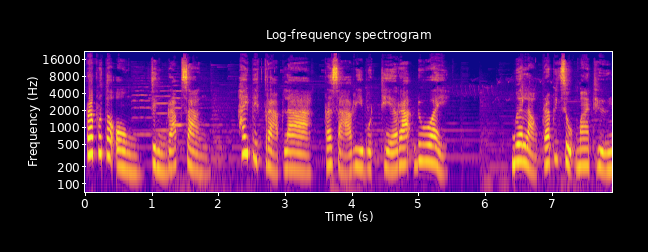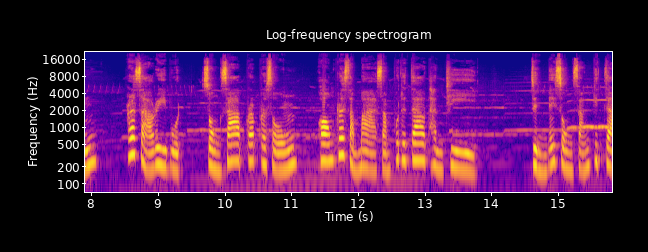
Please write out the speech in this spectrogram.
พระพุทธองค์จึงรับสั่งให้ไปกราบลาพระสารีบุตรเถระด้วย เมื่อเหล่าพระภิกษุมาถึง พระสารีบุตรทรงทราบพระประสงค์ ของพระสัมมาสัมพุทธเจ้าทันที จึงได้ทรงสังกิจจะ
